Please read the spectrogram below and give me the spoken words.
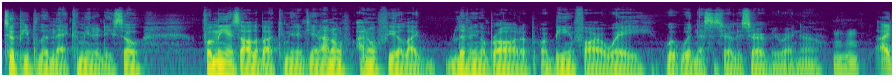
to people in that community. So for me, it's all about community, and I don't I don't feel like living abroad or, or being far away would, would, necessarily serve me right now. Mm-hmm. I,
